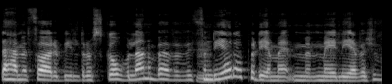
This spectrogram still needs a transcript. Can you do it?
det här med förebilder och skolan, och behöver vi mm. fundera mm. på det med, med, med elever, så,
